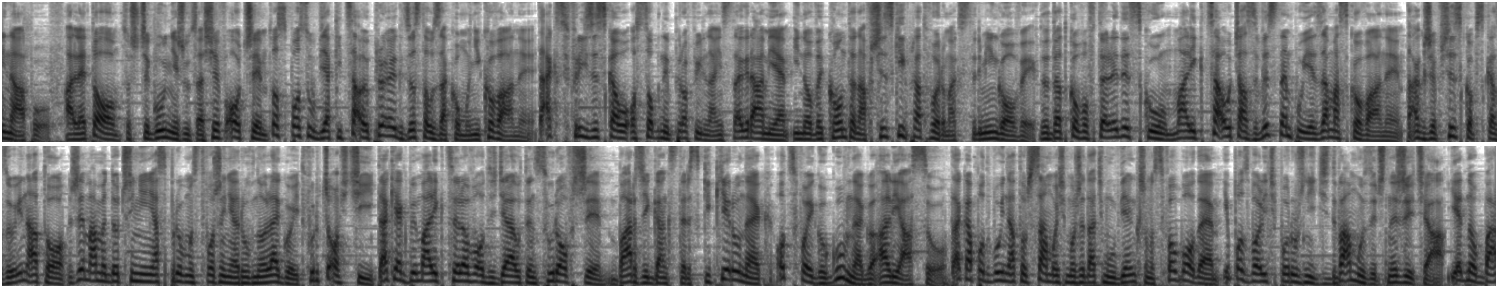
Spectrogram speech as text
line-upów. Ale to, co szczególnie rzuca się w oczy, to sposób w jaki cały projekt został zakomunikowany. Tax Free zyskało osobny profil na Instagramie i nowe konto na wszystkich platformach streamingowych. Dodatkowo w teledysku Malik cały czas występuje zamaskowany. Także wszystko wskazuje na to, że mamy do czynienia z próbą stworzenia równoległej twórczości, tak jakby Malik celowo oddzielał ten surowszy, bardziej gangsterski kierunek od swojego głównego aliasu. Taka podwójna tożsamość może dać mu większą swobodę i pozwolić poróżnić dwa muzyczne życia. Jedno bardziej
